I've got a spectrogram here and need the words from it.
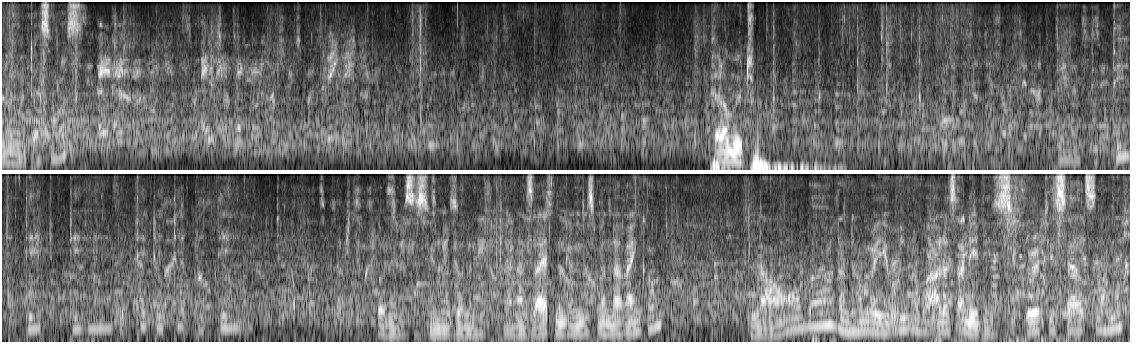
Ne, und das? Hör damit. So, ne, das ist hier nur so ein kleiner Seitengang, dass man da reinkommt. Ich glaube, dann haben wir hier unten aber alles... Ah ne, die Security Cells noch nicht.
